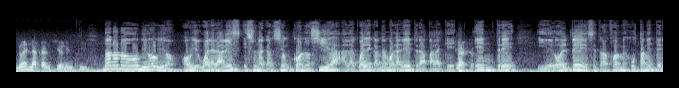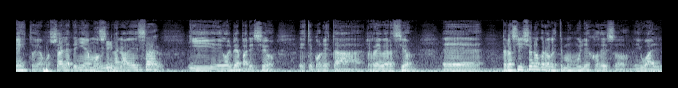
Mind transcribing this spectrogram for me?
no es la canción en sí. No, no, no, obvio, obvio, obvio. Igual a la vez es una canción conocida a la cual le cambiamos la letra para que Claro. entre y de golpe se transforme justamente en esto. Digamos, ya la teníamos en la cabeza claro. y de golpe apareció este con esta reversión. Eh, pero sí, yo no creo que estemos muy lejos de eso. Igual,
